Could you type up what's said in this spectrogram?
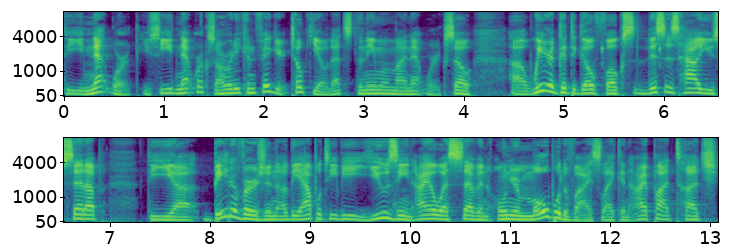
the network. You see networks already configured. Tokyo, that's the name of my network. So uh, we are good to go, folks. This is how you set up the uh, beta version of the Apple TV using iOS 7 on your mobile device, like an iPod Touch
